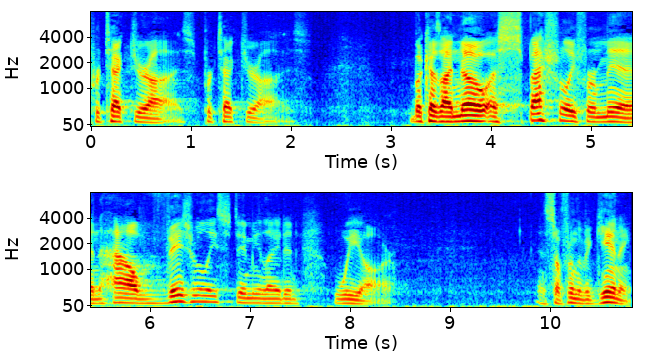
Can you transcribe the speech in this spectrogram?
protect your eyes, protect your eyes. Because I know, especially for men, how visually stimulated we are. And so from the beginning,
